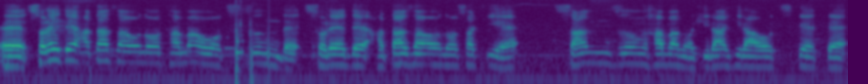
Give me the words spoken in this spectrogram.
えーそれで旗竿の玉を包んで、それで旗竿の先へ三寸幅のひらひらをつけて、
